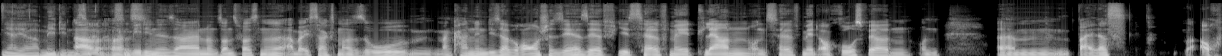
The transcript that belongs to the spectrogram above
Ja, ja, Mediendesign. aber, oder Mediendesign und sonst was, ne, aber ich sag's mal so, man kann in dieser Branche sehr, sehr viel Selfmade lernen und Selfmade auch groß werden und ähm, weil das auch,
